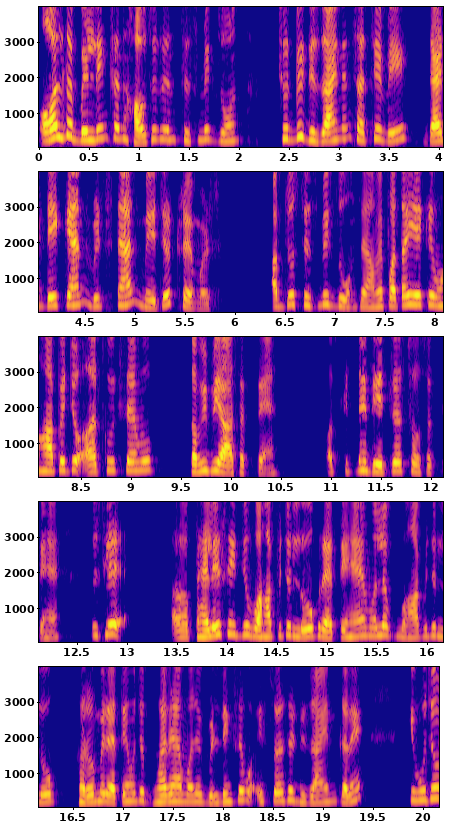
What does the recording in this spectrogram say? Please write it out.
All the buildings and houses in seismic zone should be designed in such a way that they can withstand major tremors अब जो सिस्मिक जोन है, हमें पता ही है कि वहाँ पे जो अर्थक्विक्स हैं, वो कभी भी आ सकते हैं और कितने डेंजरस हो सकते हैं। तो इसलिए पहले से जो वहाँ पे जो लोग रहते हैं मतलब वहाँ पे जो लोग घरों में रहते हैं, वो जो घर है, वो जो बिल्डिंग्स है, वो इस तरह से डिज़ाइन करें कि वो जो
